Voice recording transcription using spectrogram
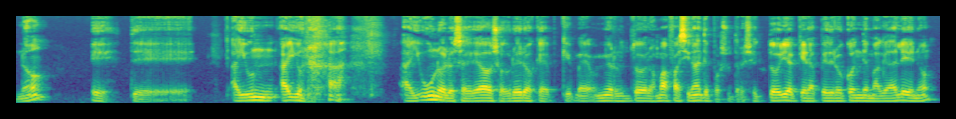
¿no? Este, hay, un, hay, una, hay uno de los agregados obreros que, que a mí me resultó de los más fascinantes por su trayectoria, que era Pedro Conde Magdaleno,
